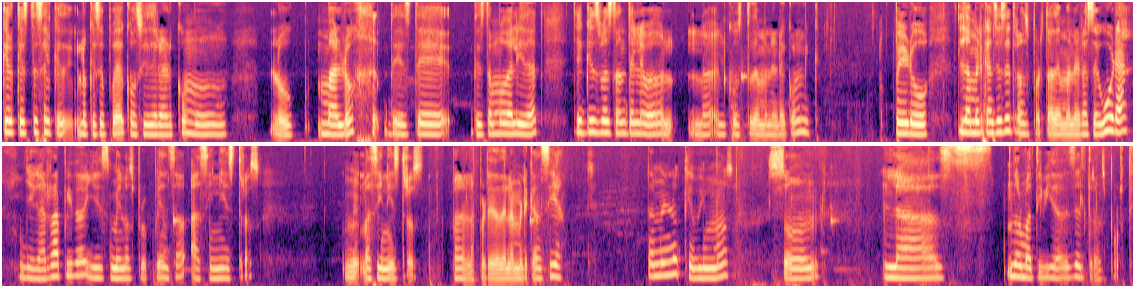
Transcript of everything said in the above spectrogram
creo que este es el que lo que se puede considerar como lo malo de este de esta modalidad, ya que es bastante elevado el costo de manera económica pero la mercancía se transporta de manera segura, llega rápido y es menos propensa a siniestros, a siniestros para la pérdida de la mercancía. También lo que vimos son las normatividades del transporte.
